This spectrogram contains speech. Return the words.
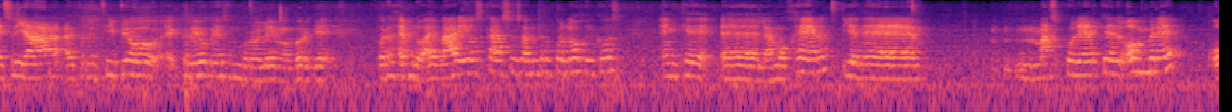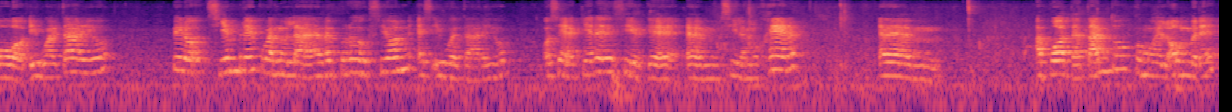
eso ya al principio eh, creo que es un problema porque, por ejemplo, hay varios casos antropológicos en que eh, la mujer tiene más poder que el hombre o igualitario, pero siempre cuando la reproducción es igualitario. O sea, quiere decir que em, si la mujer em, aporta tanto como el hombre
